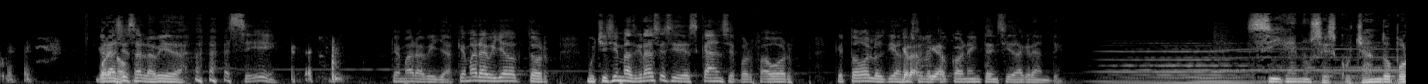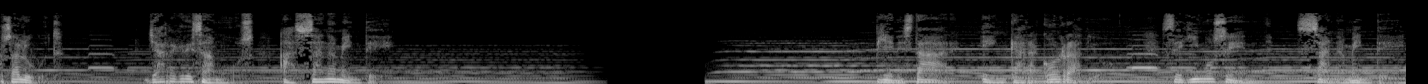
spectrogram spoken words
Gracias a la vida. sí. Qué maravilla, qué maravilla, doctor. Muchísimas gracias y descanse, por favor, que todos los días a usted le Gracias. toca una intensidad grande. Síganos escuchando por salud. Ya regresamos a Sanamente. Bienestar en Caracol Radio. Seguimos en Sanamente.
